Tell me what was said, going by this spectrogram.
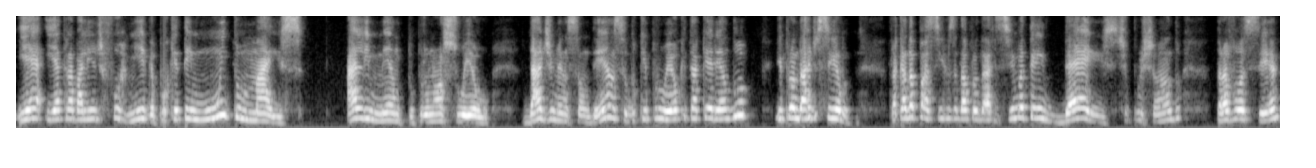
E é, e é trabalhinho de formiga, porque tem muito mais alimento para o nosso eu da dimensão densa do que para o eu que está querendo ir para andar de cima. Para cada passinho que você dá para andar de cima, tem 10 te puxando para você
